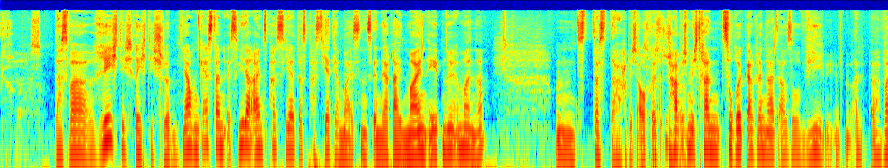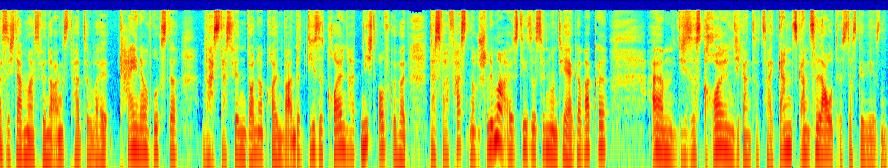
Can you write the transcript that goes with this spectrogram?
krass. Das war richtig, richtig schlimm. Ja, und gestern ist wieder eins passiert. Das passiert ja meistens in der Rhein-Main-Ebene immer, ne? Und das, da habe ich auch, da habe ich mich dran zurückerinnert, also wie, äh, was ich damals für eine Angst hatte, weil keiner wusste, was das für ein Donnergrollen war. Und dieses Grollen hat nicht aufgehört. Das war fast noch schlimmer als dieses Hin- und Hergewackel. Ähm, dieses Grollen die ganze Zeit, ganz, ganz laut ist das gewesen.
